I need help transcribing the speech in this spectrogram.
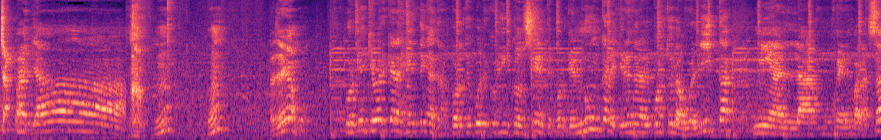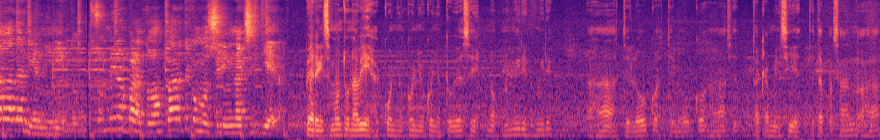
¡Chapa ya! ¿Mm? ¿Ya llegamos? Porque hay que ver que la gente en el transporte público es inconsciente, porque nunca le quieren dar el puesto a la abuelita, ni a la mujer embarazada, ni al niñito. Esos miran para todas partes como si no existiera. Verga, se monta una vieja, coño, coño, coño, ¿qué voy a hacer? No, no mires, no mires. Ajá, hazte loco, hazte loco, ajá, se está caminando, sí, te está pasando, ajá.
